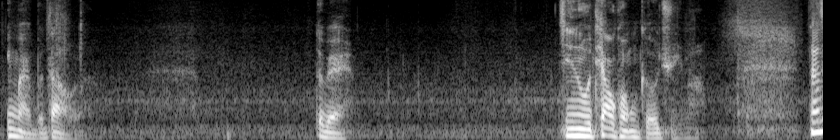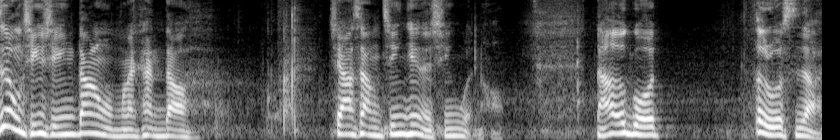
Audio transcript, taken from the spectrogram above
已经买不到了，对不对？进入跳空格局嘛，那这种情形，当然我们来看到，加上今天的新闻哈，那俄国、俄罗斯啊，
